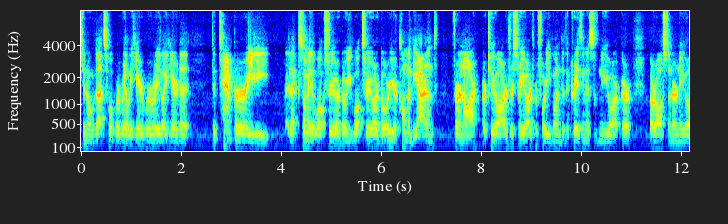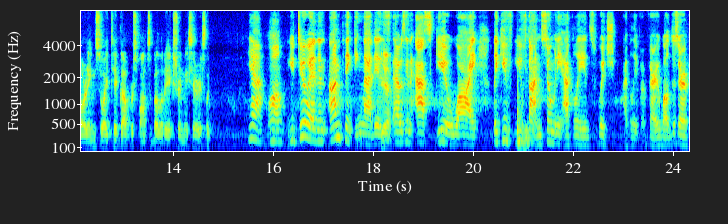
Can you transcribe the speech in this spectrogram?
You know, that's what we're really here. We're really here to to temporarily like somebody that walks through our door, you walk through our door, you're coming to Ireland for an hour or two hours or three hours before you go into the craziness of New York or, or Austin or New Orleans. So I take that responsibility extremely seriously. Yeah, well, you do it, and I'm thinking that is. Yeah. I was going to ask you why, like you've you've gotten so many accolades, which I believe are very well deserved.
